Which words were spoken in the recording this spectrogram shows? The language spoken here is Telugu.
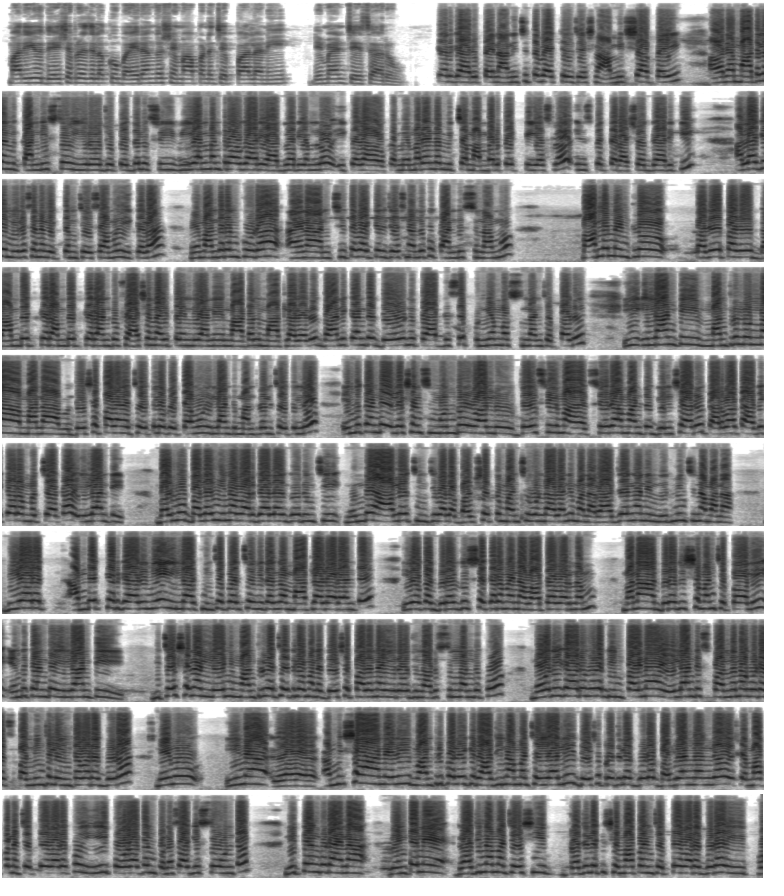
మరియు దేశ ప్రజలకు బహిరంగ క్షమాపణ చెప్పాలని డిమాండ్ చేశారు. అంబేద్కర్ గారి పైన అనుచిత వ్యాఖ్యలు చేసిన అమిత్ షా పై ఆయన మాటలను ఖండిస్తూ ఈ రోజు పెద్దలు శ్రీ వి హనుమంతరావు గారి ఆధ్వర్యంలో ఇక్కడ ఒక మెమరాండం ఇచ్చాం అంబర్పేట్ పిఎస్లో ఇన్స్పెక్టర్ అశోక్ గారికి. అలాగే నిరసన వ్యక్తం చేశాము. ఇక్కడ మేమందరం కూడా ఆయన అనుచిత వ్యాఖ్యలు చేసినందుకు ఖండిస్తున్నాము. పార్లమెంట్లో పదే పదే అంబేద్కర్ అంబేద్కర్ అంటూ ఫ్యాషన్ అయిపోయింది అనే మాటలు మాట్లాడారు. దానికంటే దేవుడిని ప్రార్థిస్తే పుణ్యం వస్తుందని చెప్పాడు. ఈ ఇలాంటి మంత్రులున్న మన దేశ పాలన చేతిలో పెట్టాము ఇలాంటి మంత్రుల చేతుల్లో ఎందుకంటే ఎలక్షన్స్ ముందు వాళ్ళు జై శ్రీమ శ్రీరామ్ అంటూ గెలిచారు. తర్వాత అధికారం వచ్చాక ఇలాంటి బరువు బలహీన వర్గాల గురించి ముందే ఆలోచించి వాళ్ళ భవిష్యత్తు మంచిగా ఉండాలని మన రాజ్యాంగాన్ని నిర్మించిన మన బిఆర్ అంబేద్కర్ గారిని ఇలా కించపరిచే విధంగా మాట్లాడారంటే ఇది ఒక దురదృష్టకరమైన వాతావరణం. మన దురదృష్టం అని చెప్పాలి. ఎందుకంటే ఇలాంటి విచక్షణ లేని మంత్రుల చేతిలో మన దేశ పాలన ఈ రోజు నడుస్తున్నందుకు మోదీ గారు కూడా దీనిపైన ఎలాంటి స్పందన కూడా స్పందించలే ఇంతవరకు కూడా మేము ఈయన అమిత్ షా అనేది మంత్రి పదవికి రాజీనామా చేయాలి. దేశ ప్రజలకు కూడా బహిరంగంగా క్షమాపణ చెప్పే వరకు ఈ పోరాటం కొనసాగిస్తూ ఉంటాం. నిత్యం కూడా ఆయన వెంటనే రాజీనామా చేసి ప్రజలకు క్షమాపణ చెప్పే వరకు కూడా ఈ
